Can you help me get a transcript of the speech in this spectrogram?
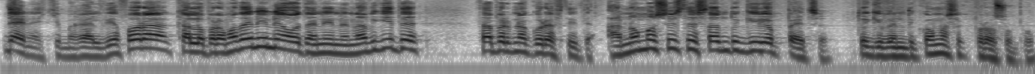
δεν έχει και μεγάλη διαφορά. Καλό πράγμα δεν είναι. Όταν είναι να βγείτε, θα πρέπει να κουρευτείτε. Αν όμως είστε σαν τον κύριο Πέτσα, τον κυβερνητικό μας εκπρόσωπο,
